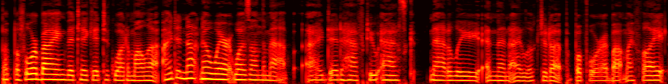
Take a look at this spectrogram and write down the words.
But before buying the ticket to Guatemala, I did not know where it was on the map. I did have to ask Natalie, and then I looked it up before I bought my flight,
